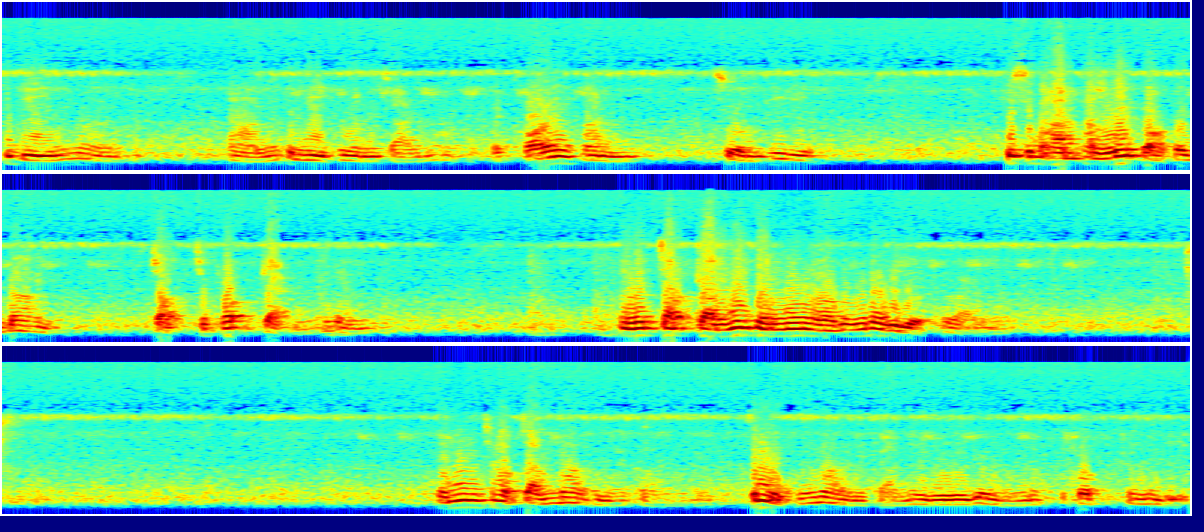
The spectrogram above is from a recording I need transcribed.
ที่ดีมากอ่านแล้วจะมีกำลังใจมากแต่ขอให้ทันส่วนที่ที่สบานพันลึกออกไปบ้างจับเฉพาะแก่นเท่านั้นถ้าเราจับแก่นไม่เป็นเราไม่ได้ประโยชน์เท่าไหร่ผมชอบจำมากสมัยก่อน สนุกมากในการได้รู้เรื่องนักพบทั้งอดีต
